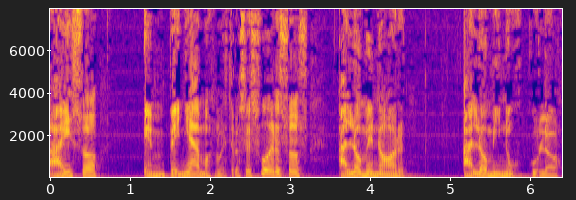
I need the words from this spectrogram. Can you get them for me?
a eso empeñamos nuestros esfuerzos, a lo menor, a lo minúsculo.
